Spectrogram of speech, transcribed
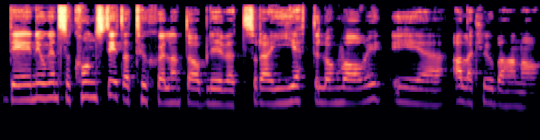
det är nog inte så konstigt att Tuchel inte har blivit sådär jättelångvarig i uh, alla klubbar han har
